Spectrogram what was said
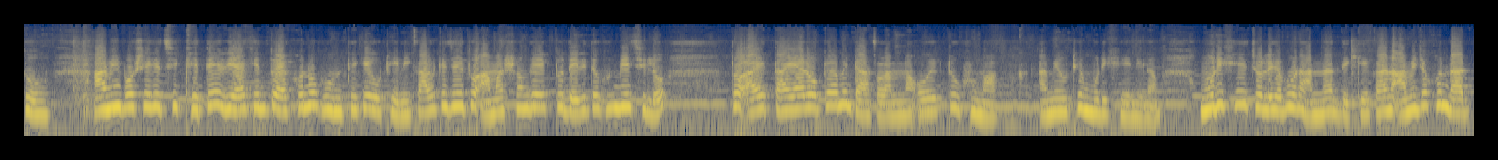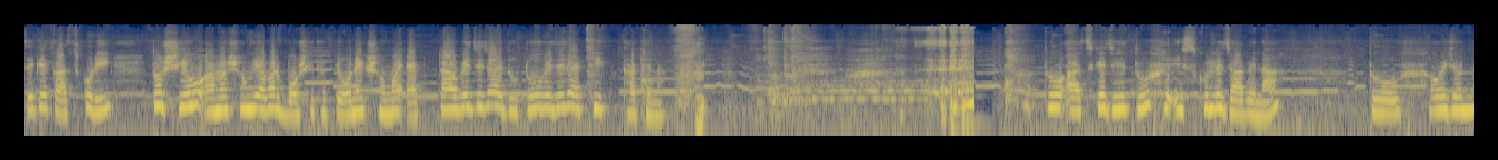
তো আমি বসে গেছি খেতে। রিয়া কিন্তু এখনও ঘুম থেকে উঠেনি। কালকে যেহেতু আমার সঙ্গে একটু দেরিতে ঘুমিয়েছিল তো আই, তাই আর ওকে আমি ডাকলাম না। ও একটু ঘুমাক। আমি উঠে মুড়ি খেয়ে নিলাম। মুড়ি খেয়ে চলে যাব রান্নার দিকে। কারণ আমি যখন রাত জেগে কাজ করি, তো সেও আমার সঙ্গে আবার বসে থাকে। অনেক সময় একটাও বেজে যায় দুটোও বেজে যায়, ঠিক থাকে না। তো আজকে যেহেতু স্কুলে যাবে না, তো ওই জন্য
